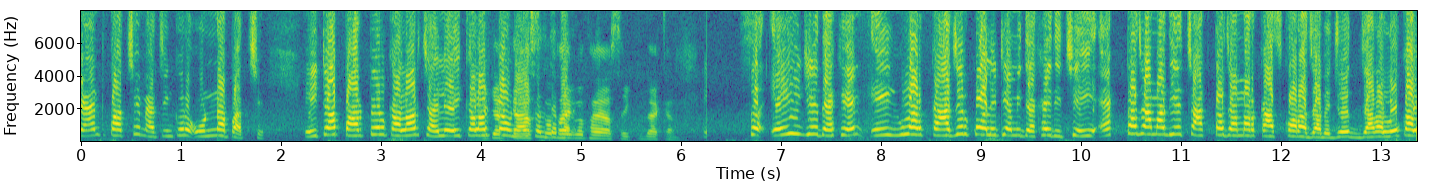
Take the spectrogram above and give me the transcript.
প্যান্ট পাচ্ছে ম্যাচিং করে ওড়না পাচ্ছে। এইটা পার্পল কালার চাইলে এই কালারটাও নিয়ে ফেলতে কোথায় পারে। কোথায় আছে একটু দেখান। সো এই যে দেখেন এইগুলার কাজের কোয়ালিটি আমি দেখাই দিচ্ছি। এই একটা জামা দিয়ে চারটা জামার কাজ করা যাবে যারা লোকাল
